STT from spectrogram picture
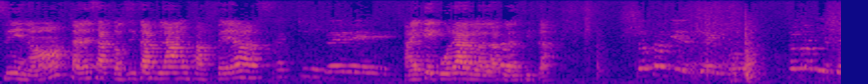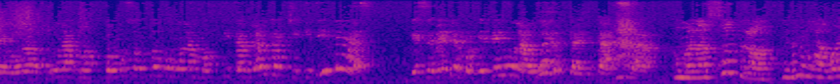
Sí, ¿no? Están esas cositas blancas feas. Hay que curarla la plantita. Yo también tengo, yo también tengo unas, son como unas mosquitas blancas chiquititas que se meten porque tengo una huerta en casa. Como nosotros, tenemos la huerta.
